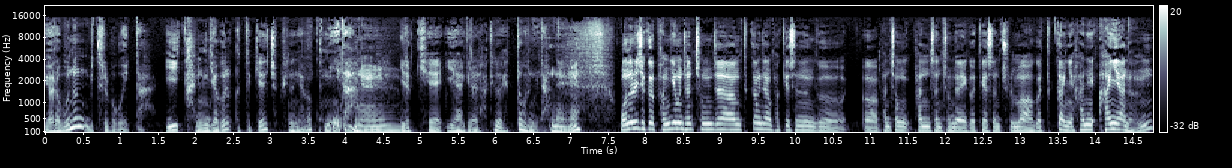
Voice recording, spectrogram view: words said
여러분은 밑을 보고 있다. 이 간격을 어떻게 좁히느냐가 고민이다. 네. 이렇게 이야기를 하기도 했다고 합니다. 네. 오늘 이제 그 반기문 전 총장 특강장 밖에서는 그, 어, 반총, 반 전 총장의 그 대선 출마와 그 특강에 항의, 항의하는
